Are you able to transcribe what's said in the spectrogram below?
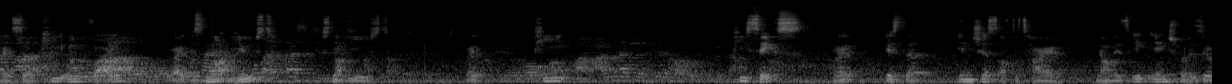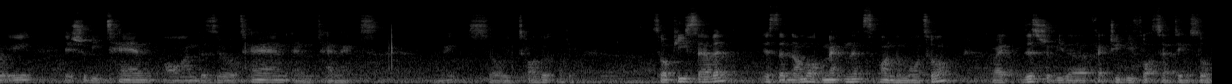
Right, so PO5, right, is not used, it's not used. Right, P, P6, right, is the inches of the tire. Now it's 8 inch for the 08, it should be 10 on the 010 and 10x. Right? So we toggle. Okay. So P7 is the number of magnets on the motor. Right? This should be the factory default setting, so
